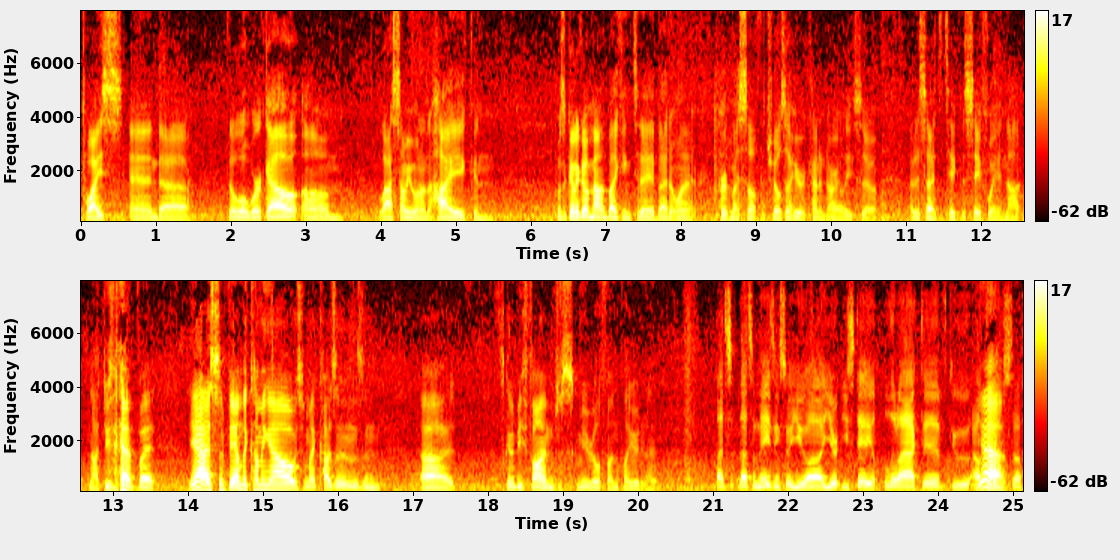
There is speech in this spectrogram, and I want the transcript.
twice, and uh, did a little workout. Um, last time we went on a hike, and was gonna go mountain biking today, but I didn't want to hurt myself. The trails out here are kind of gnarly, so I decided to take the safe way and not not do that. But yeah, I have some family coming out, some of my cousins, and uh, it's gonna be fun. Just gonna be real fun to play here tonight. That's that's amazing. So you uh, you're, you stay a little active, do outdoor Yeah. stuff.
